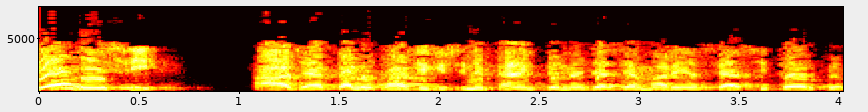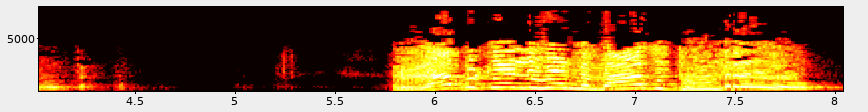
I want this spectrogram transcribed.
کیا اے سی ہے؟ آج ہے کل اٹھا کے کسی نے پھینک دینا، جیسے ہمارے یہاں سیاسی طور پہ ہوتا ہے۔ رب کے لیے نماز ڈھونڈ رہے ہو،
